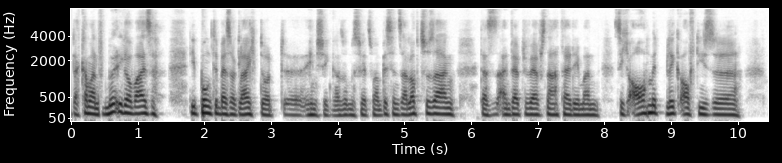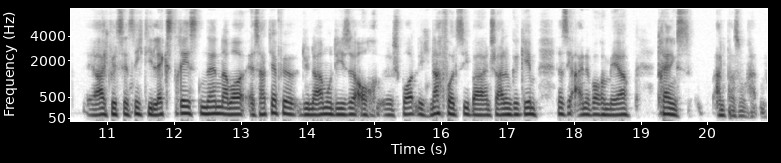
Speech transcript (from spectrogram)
da kann man möglicherweise die Punkte besser gleich dort äh, hinschicken. Also um es jetzt mal ein bisschen salopp zu sagen, das ist ein Wettbewerbsnachteil, den man sich auch mit Blick auf diese ja, ich will es jetzt nicht die Lex Dresden nennen, aber es hat ja für Dynamo diese auch äh, sportlich nachvollziehbare Entscheidung gegeben, dass sie eine Woche mehr Trainingsanpassung hatten.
